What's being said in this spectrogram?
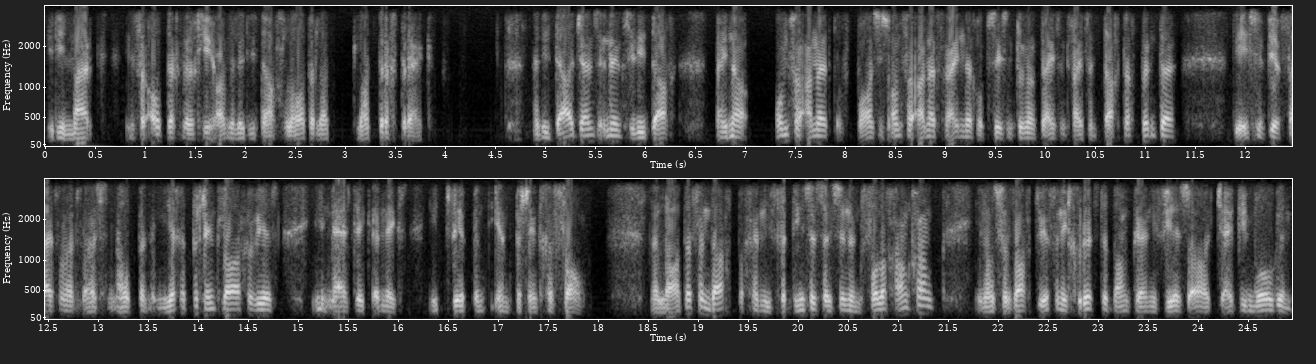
het die mark en veral tegnologie aandele die dag later laat laat terugtrek. Nou die Dow Jones Index het die dag byna onveranderd of basies onveranderd geëindig op 26085 punte. Die S&P 500 was 0.9% laer gewees en die Nasdaq indeks het 2.1% geval. Nou later vandag begin die verdienste seisoen in volle gang gaan en ons verwag twee van die grootste banke in die VS, JP Morgan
